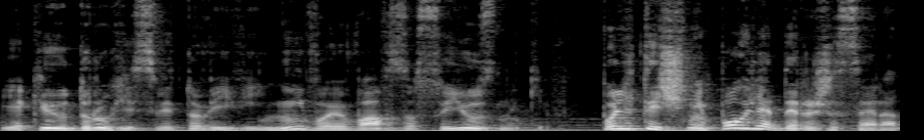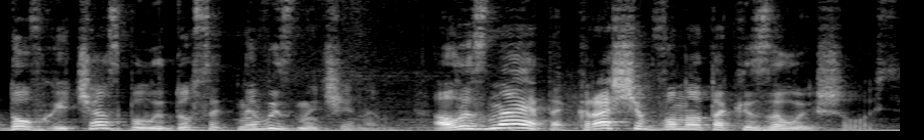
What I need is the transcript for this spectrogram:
який у Другій світовій війні воював за союзників. Політичні погляди режисера довгий час були досить невизначеними. Але знаєте, краще б воно так і залишилось.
